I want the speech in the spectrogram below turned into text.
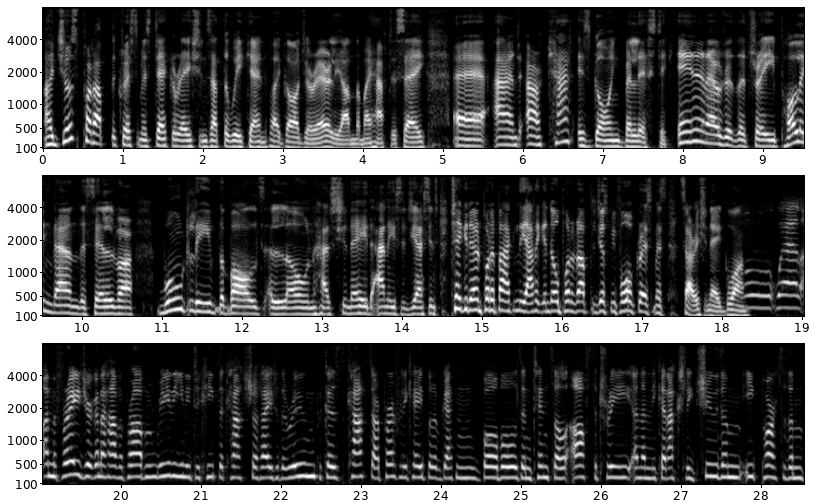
I just put up the Christmas decorations at the weekend. By God, you're early on them, I have to say. Uh, and our cat is going ballistic. In and out of the tree, pulling down the silver, won't leave the balls alone. Has Sinead any suggestions? Take it down, put it back in the attic and don't put it up till just before Christmas. Sorry, Sinead, go on. Oh, well, I'm afraid you're going to have a problem. Really, you need to keep the cat shut out of the room because cats are perfectly capable of getting baubles and tinsel off the tree and then they can actually chew them, eat parts of them,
